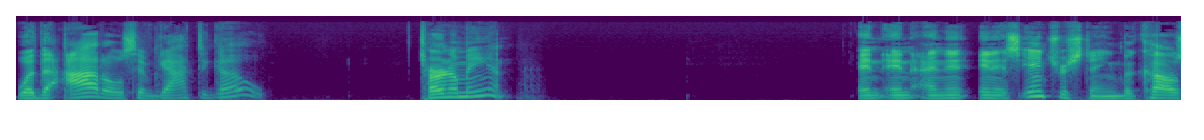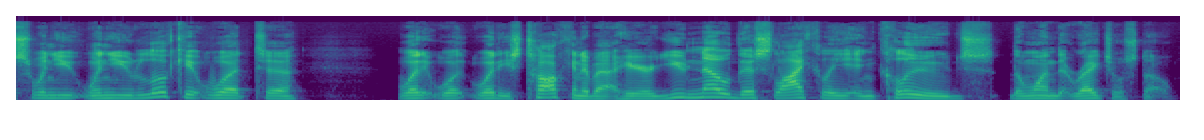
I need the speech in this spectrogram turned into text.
where the idols have got to go. Turn them in. And and and, and it's interesting because when you when you look at what uh, what what what he's talking about here, you know this likely includes the one that Rachel stole,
